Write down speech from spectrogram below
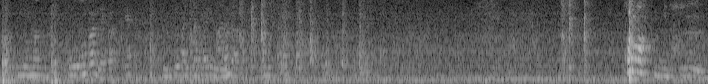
우유만 넣고. 이건 내가 할게. 앉아, 앉아. 털어왔습니다. 음.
